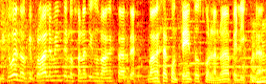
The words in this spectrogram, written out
de que bueno, que probablemente los fanáticos van a estar de- van a estar contentos con la nueva película.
